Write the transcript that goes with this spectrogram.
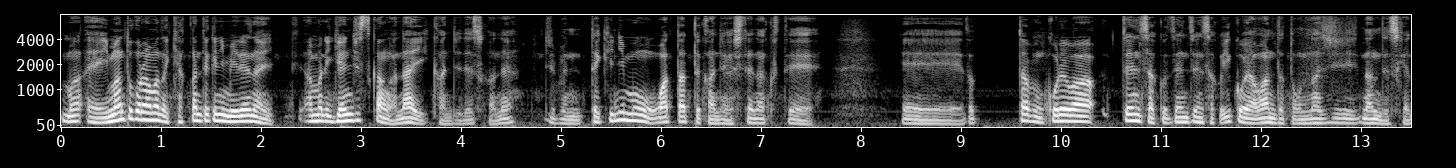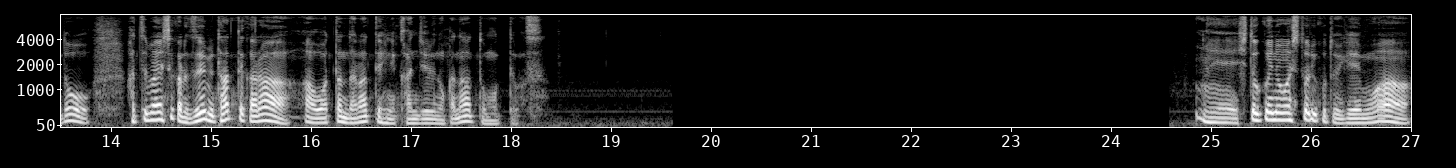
まえー、今のところはまだ客観的に見れないあんまり現実感がない感じですかね自分的にもう終わったって感じがしてなくて、えー、多分これは前作前々作以降やワンダと同じなんですけど発売してから随分経ってからあ終わったんだなっていうふうに感じるのかなと思ってます。えー、人食いのわしとりこというゲームは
